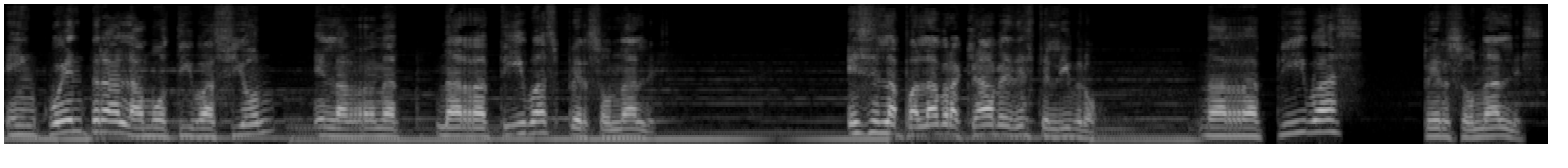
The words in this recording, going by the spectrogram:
encuentra la motivación en las narrativas personales. Esa es la palabra clave de este libro. Narrativas personales.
